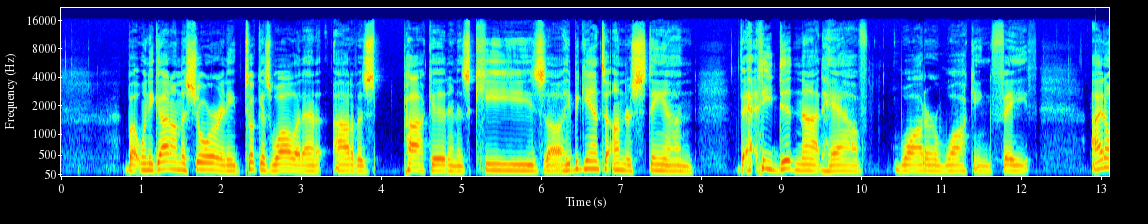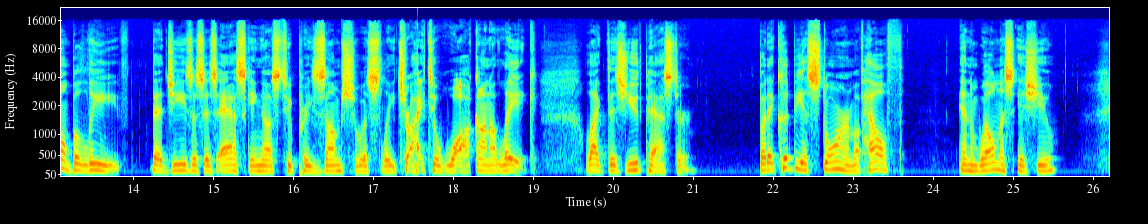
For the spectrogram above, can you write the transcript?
but when he got on the shore and he took his wallet out of his pocket and his keys, uh, he began to understand that he did not have water walking faith. I don't believe that Jesus is asking us to presumptuously try to walk on a lake like this youth pastor, but it could be a storm of health and wellness issue.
